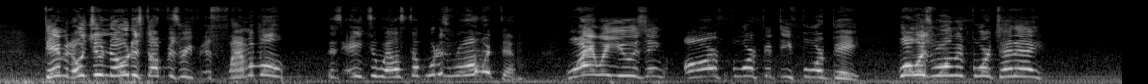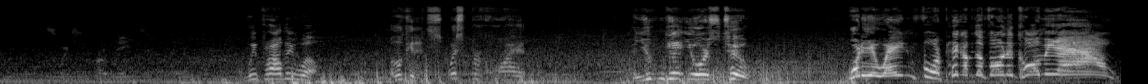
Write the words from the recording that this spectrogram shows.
damn it, don't you know this stuff is, is flammable? This A2L stuff, what is wrong with them? Why are we using R454B? What was wrong with 410A? We probably will. But look at it, whisper quiet. And you can get yours too. What are you waiting for? Pick up the phone and call me now!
